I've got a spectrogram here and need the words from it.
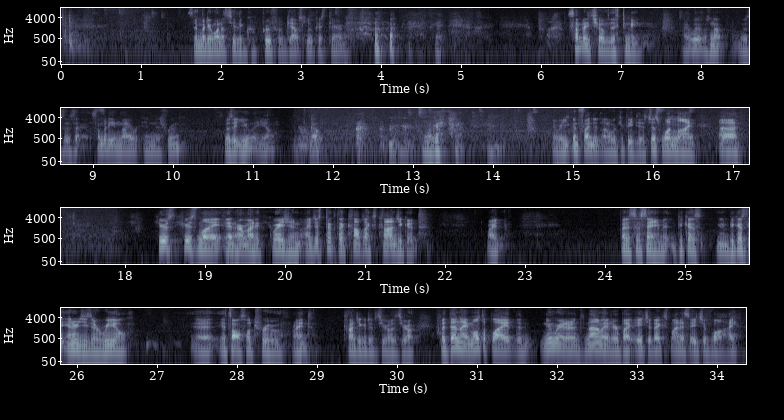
Does anybody want to see the proof of Gauss-Lucas theorem? somebody showed this to me. I was not. Was this somebody in my in this room? Was it you at Yale? No. no? okay. Anyway, you can find it on Wikipedia. It's just one line. Uh, here's here's my enharmonic equation. I just took the complex conjugate, right? But it's the same because you know, because the energies are real. Uh, it's also true, right? Conjugate of 0, is 0. But then I multiply the numerator and denominator by h of x minus h of y.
